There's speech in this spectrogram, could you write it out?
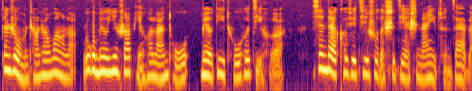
但是我们常常忘了，如果没有印刷品和蓝图，没有地图和几何，现代科学技术的世界是难以存在的。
